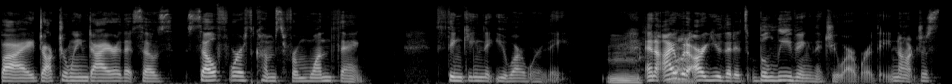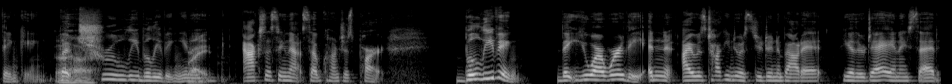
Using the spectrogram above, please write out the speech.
by Dr. Wayne Dyer that says, Self worth comes from one thing thinking that you are worthy. Mm, And I would argue that it's believing that you are worthy, not just thinking, but Uh-huh. truly believing, you know, Right. accessing that subconscious part, believing that you are worthy. And I was talking to a student about it the other day, and I said,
